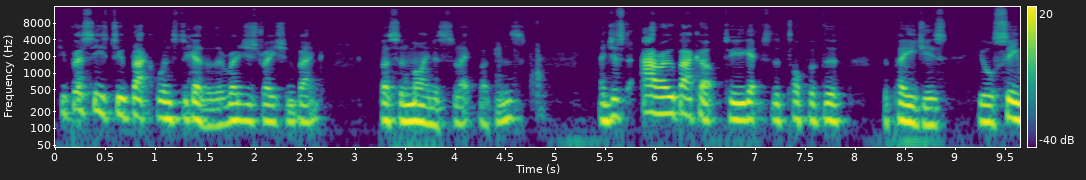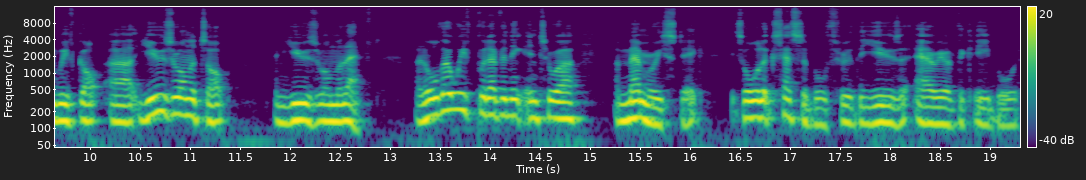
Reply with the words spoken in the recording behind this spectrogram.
If you press these two black ones together, the registration bank plus and minus select buttons, and just arrow back up till you get to the top of the, the pages, you'll see we've got uh, user on the top and user on the left. And although we've put everything into a, a memory stick, it's all accessible through the user area of the keyboard.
